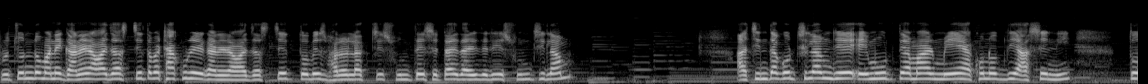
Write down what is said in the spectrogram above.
প্রচণ্ড মানে গানের আওয়াজ আসছে, তবে ঠাকুরের গানের আওয়াজ আসছে, তো বেশ ভালো লাগছে শুনতে, সেটাই দাঁড়িয়ে দাঁড়িয়ে শুনছিলাম। আর চিন্তা করছিলাম যে এই মুহূর্তে আমার মেয়ে এখন অবধি আসেনি, তো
